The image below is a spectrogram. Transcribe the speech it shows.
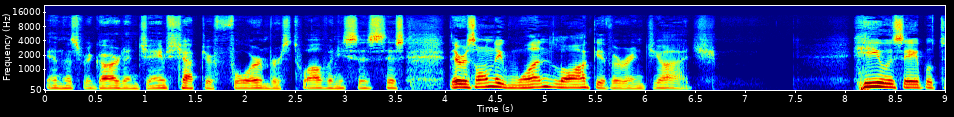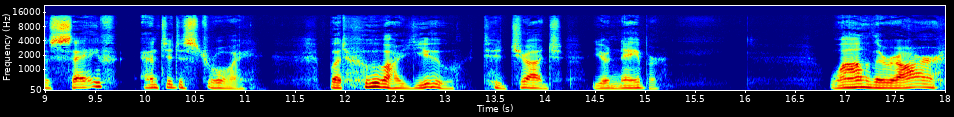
in this regard in James chapter 4 and verse 12 when he says this There is only one lawgiver and judge, he who is able to save and to destroy. But who are you to judge your neighbor? while there are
